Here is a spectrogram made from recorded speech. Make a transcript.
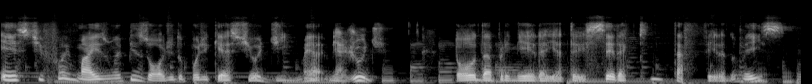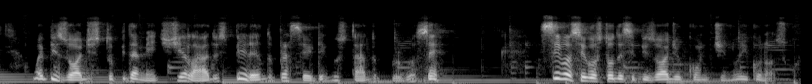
este foi mais um episódio do podcast Odin Me Ajude. Toda a primeira e a terceira quinta-feira do mês, um episódio estupidamente gelado esperando para ser degustado por você. Se você gostou desse episódio, continue conosco.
